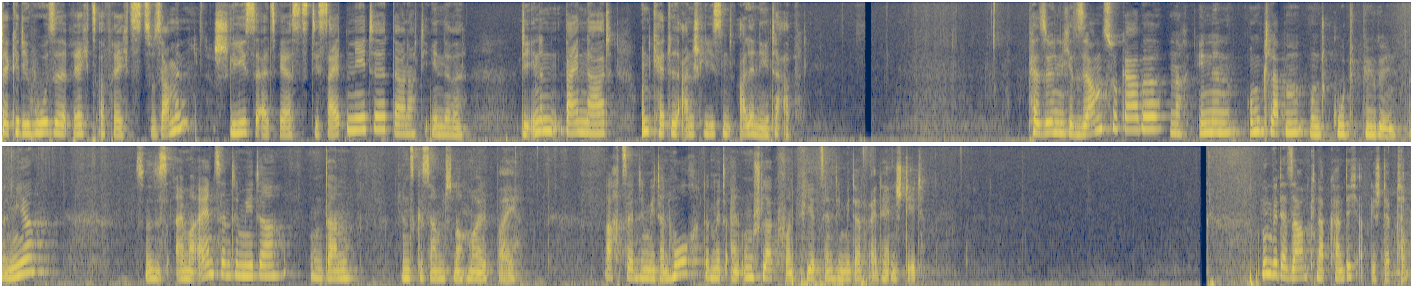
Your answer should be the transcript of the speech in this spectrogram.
Stecke die Hose rechts auf rechts zusammen, schließe als erstes die Seitennähte, danach die innere, die Innenbeinnaht und kettel anschließend alle Nähte ab. Persönliche Saumzugabe nach innen umklappen und gut bügeln. Bei mir sind es einmal 1 cm und dann insgesamt nochmal bei 8 cm hoch, damit ein Umschlag von 4 cm Breite entsteht. Nun wird der Saum knappkantig abgesteppt.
